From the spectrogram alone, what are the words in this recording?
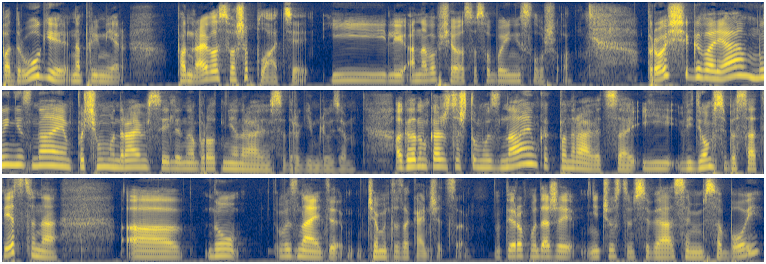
подруге, например, понравилось ваше платье, или она вообще вас особо и не слушала. Проще говоря, мы не знаем, почему мы нравимся или, наоборот, не нравимся другим людям. А когда нам кажется, что мы знаем, как понравиться, и ведем себя соответственно, э, ну, вы знаете, чем это заканчивается. Во-первых, мы даже не чувствуем себя самим собой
